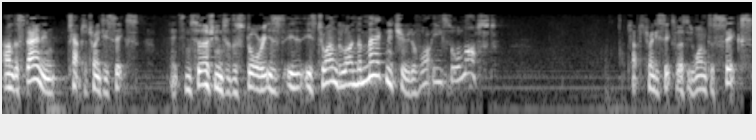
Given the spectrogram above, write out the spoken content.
understanding chapter 26, its insertion into the story, is, is, is to underline the magnitude of what Esau lost. Chapter 26 verses 1 to 6,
